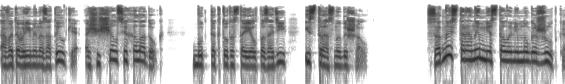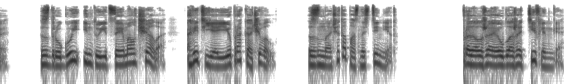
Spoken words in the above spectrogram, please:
а в это время на затылке ощущался холодок, будто кто-то стоял позади и страстно дышал. С одной стороны, мне стало немного жутко, с другой интуиция молчала, а ведь я ее прокачивал. Значит, опасности нет. Продолжая ублажать Тифлинга,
